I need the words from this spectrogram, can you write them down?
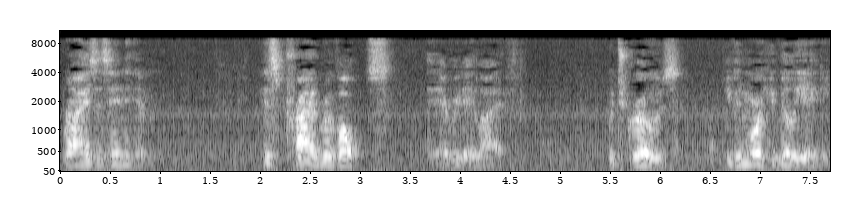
rises in him. His pride revolts at everyday life, which grows even more humiliating.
